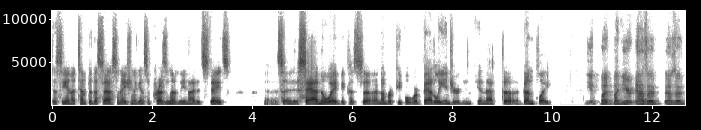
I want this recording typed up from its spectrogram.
to see an attempted assassination against the president of the United States. Uh, it's, it's sad in a way because uh, a number of people were badly injured in, in that uh, gunplay. Yeah, but but you as a as a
